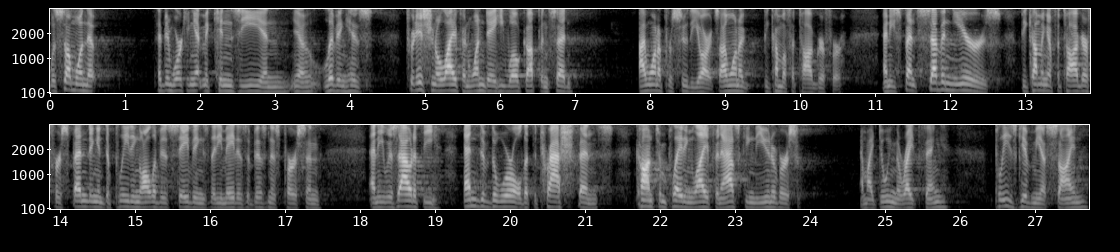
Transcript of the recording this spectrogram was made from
was someone that had been working at McKinsey and, you know, living his traditional life, and one day he woke up and said, I want to pursue the arts. I want to become a photographer. And he spent seven years becoming a photographer, spending and depleting all of his savings that he made as a business person. And he was out at the end of the world, at the trash fence, contemplating life and asking the universe, Am I doing the right thing? Please give me a sign.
